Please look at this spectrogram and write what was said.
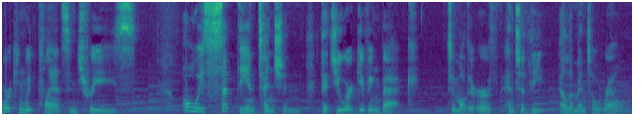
working with plants and trees, always set the intention that you are giving back to Mother Earth and to the elemental realm.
